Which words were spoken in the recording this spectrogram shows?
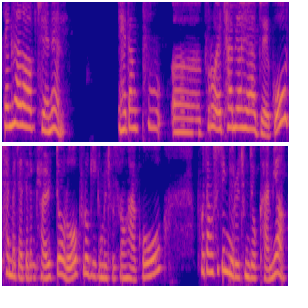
생산업체는 해당 프, 어, 프로에 참여해야 되고 참여자들은 별도로 프로 기금을 조성하고 포장 수집률을 충족하며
